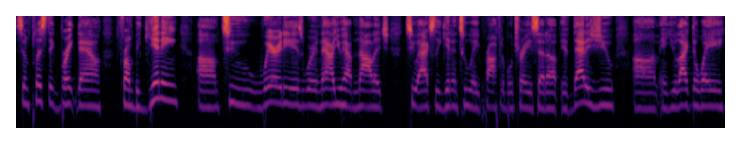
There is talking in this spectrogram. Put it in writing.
simplistic breakdown from beginning um, to where it is where now you have knowledge to actually get into a profitable trade setup. If that is you um, and you like the way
